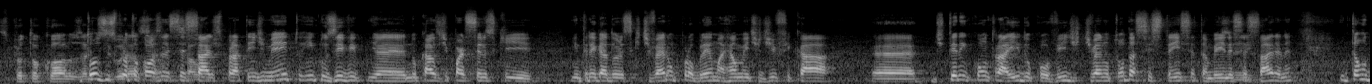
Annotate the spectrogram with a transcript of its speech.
os protocolos, todos os protocolos necessários para atendimento, inclusive é, no caso de parceiros que entregadores que tiveram problema realmente de ficar é, de terem contraído o Covid, tiveram toda a assistência também Sim. necessária, né? Então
